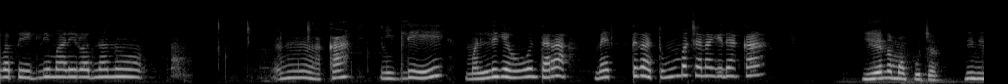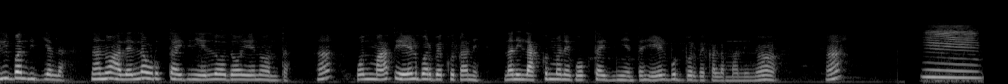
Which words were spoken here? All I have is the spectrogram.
ಇವತ್ತು ಇಡ್ಲಿ ಮಾಡಿರೋದು ನಾನು. ಹ್ಞೂ ಅಕ್ಕ. ಇಡ್ಲಿ ಮಲ್ಲಿಗೆ ಹೂವಿನ ಥರ ಮೆತ್ತಗ ತುಂಬ ಚೆನ್ನಾಗಿದೆ ಅಕ್ಕ. ಏನಮ್ಮ ಪೂಜಾ? ನೀನು ಇಲ್ಲಿ ಬಂದಿದ್ಯಲ್ಲ? ನಾನು ಅಲ್ಲೆಲ್ಲ ಹುಡುಕ್ತಾ ಇದ್ದೀನಿ ಎಲ್ಲೋದೋ ಏನೋ ಅಂತ. ಹಾಂ? ಒಂದು ಮಾತು ಹೇಳಿ ಬರಬೇಕು ತಾನೇ. ನಾನು ಇಲ್ಲಿ ಅಕ್ಕನ ಮನೆಗೆ ಹೋಗ್ತಾ ಇದ್ದೀನಿ ಅಂತ ಹೇಳ್ಬಿಟ್ಟು ಬರಬೇಕಲ್ಲಮ್ಮ ನೀನು. ಹಾಂ? ಹ್ಮ್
